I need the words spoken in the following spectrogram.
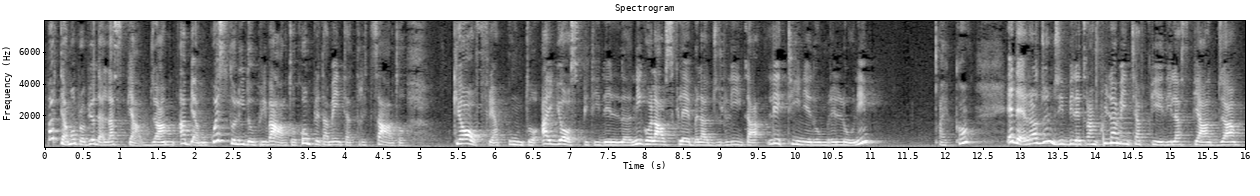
Partiamo proprio dalla spiaggia, abbiamo questo lido privato completamente attrezzato che offre appunto agli ospiti del Nicolaus Club La Giurlita lettini ed ombrelloni, ecco, ed è raggiungibile tranquillamente a piedi la spiaggia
